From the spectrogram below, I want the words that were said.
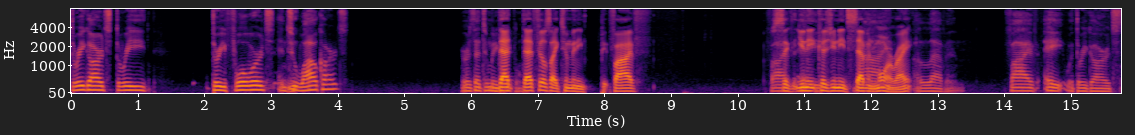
three guards, three three forwards and two Mm. wild cards? Or is that too many that people? that feels like too many. Five. Five, six, you need because you need seven more, right? Eleven. Five, eight with three guards,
